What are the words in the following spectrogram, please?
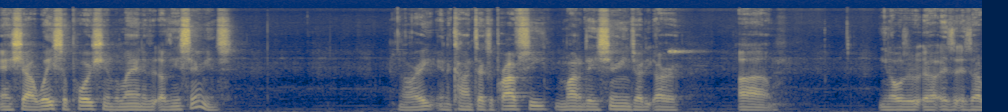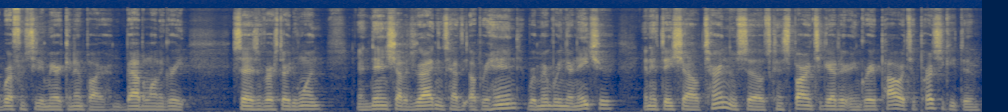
and shall waste a portion of the land of, of the Assyrians. All right, in the context of prophecy, modern day Assyrians are, are um, you know, uh, is, is a reference to the American Empire. Babylon the Great says in verse 31 And then shall the dragons have the upper hand, remembering their nature, and if they shall turn themselves, conspiring together in great power to persecute them,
